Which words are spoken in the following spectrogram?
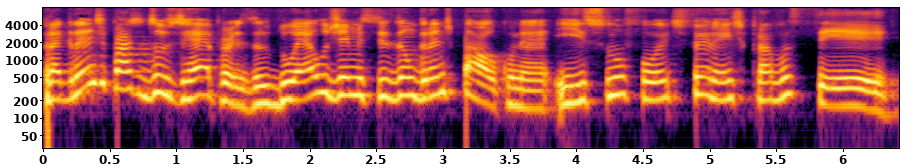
Para grande parte dos rappers, o duelo de MCs é um grande palco, né? E isso não foi diferente para você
